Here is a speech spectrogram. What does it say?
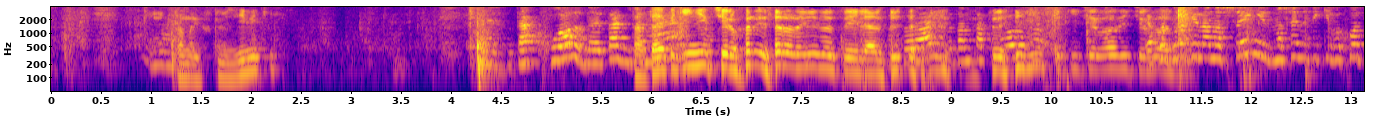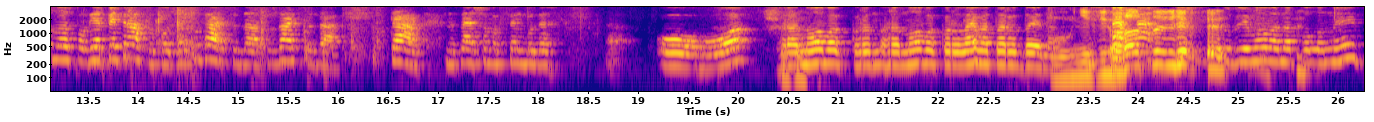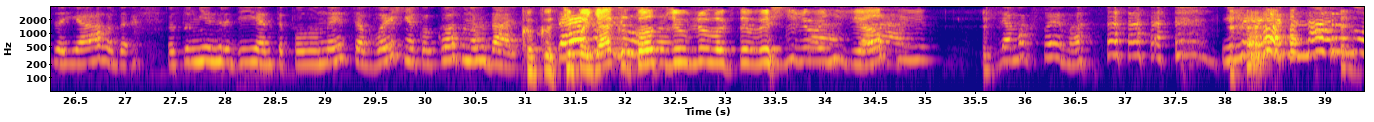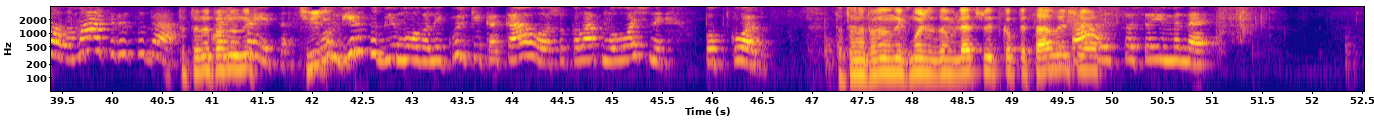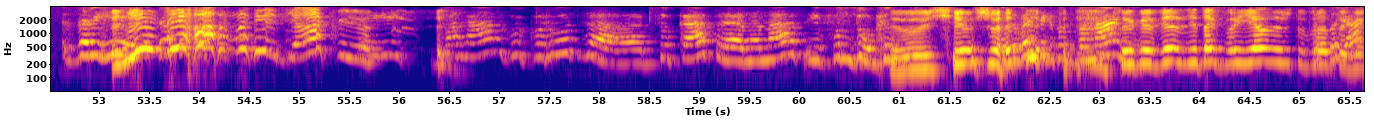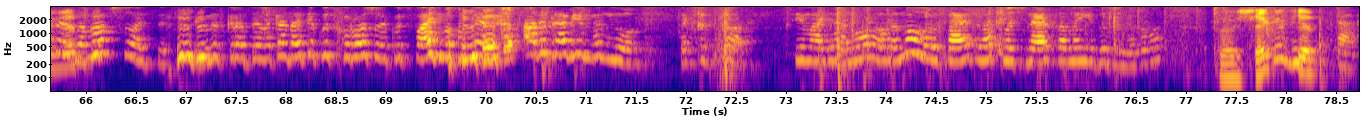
Там ексклюзив якийсь. Так холодно і так тебе такий ніс червоний, зараз на відео це глянеш. Натурально, бо там так холодно. Ніс такий червоний, Я хоч червоний. вроді на машині, з машини тільки виходила, я п'ять разів виходила туди-сюди, туди-сюди. Так, не знаю, що Максим буде. Е, Ого, Що це? гранова, гранова королева та родина. О, ніфіга собі. Сублімована полуниця, ягоди, основні інгредієнти полуниця, вишня, кокос, мигдаль. Коко, Все типа я люблю. кокос люблю, Максим вишню люблю, Так, ніфіга так. собі. Для Максима. Іме- Іменна гранола. Макс, іди сюди. Ти, напевно, не-. Чуєш? Пломбір сублімований, кульки какао, шоколад молочний, попкорн. Та то, напевно, у них можна замовляти, що тако писали, Так, що... але все, все імене. Сергій. Ніфіга собі, дякую. Сергій. Банан, кукурудза, цукати, ананас і фундук. Вообще в шоці. Подивись, як тут То бананів. капець, мені так приємно, що Тобто просто я себе капець. сама в шоці. Як Вони скоротили, кажуть, дайте якусь хорошу, якусь файну, а не прям іменну. Так що все, всі мають гранолу. Гранолу, знаєте, у нас смачне, саме її дуже любимо. Вообще капець. Так,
